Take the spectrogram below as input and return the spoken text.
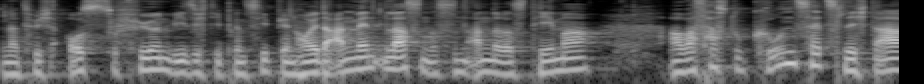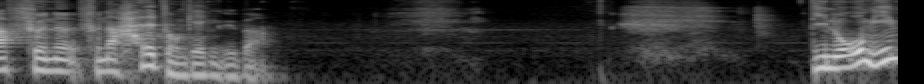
natürlich auszuführen, wie sich die Prinzipien heute anwenden lassen. Das ist ein anderes Thema. Aber was hast du grundsätzlich da für eine, für eine Haltung gegenüber? Die Noomi,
